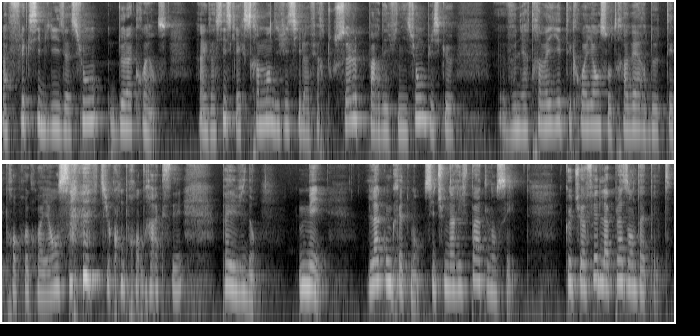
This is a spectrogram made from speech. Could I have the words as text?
la flexibilisation de la croyance. Un exercice qui est extrêmement difficile à faire tout seul par définition, puisque venir travailler tes croyances au travers de tes propres croyances, tu comprendras que c'est pas évident. Mais là concrètement, si tu n'arrives pas à te lancer, que tu as fait de la place dans ta tête,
